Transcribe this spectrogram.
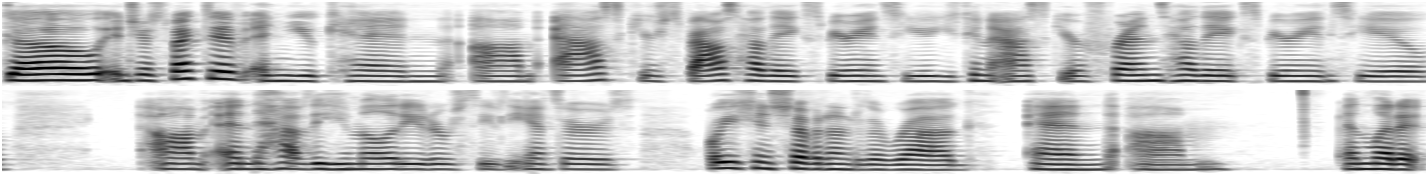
go introspective and you can um, ask your spouse how they experience you. You can ask your friends how they experience you um, and have the humility to receive the answers, or you can shove it under the rug and um, and let it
